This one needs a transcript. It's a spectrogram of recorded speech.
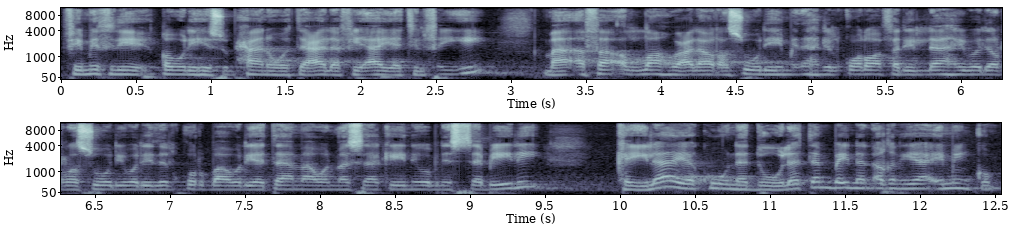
في مثل قوله سبحانه وتعالى في آية الفيء ما أفاء الله على رسوله من أهل القرى فلله وللرسول ولذي القربى واليتامى والمساكين وابن السبيل كي لا يكون دولة بين الأغنياء منكم.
